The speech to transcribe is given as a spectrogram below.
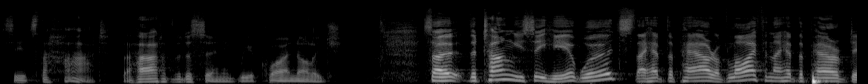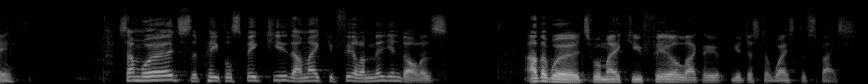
See, it's the heart, the heart of the discerning, we acquire knowledge. So the tongue you see here, words, they have the power of life and they have the power of death. Some words that people speak to you, they'll make you feel a million dollars. Other words will make you feel like you're just a waste of space.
